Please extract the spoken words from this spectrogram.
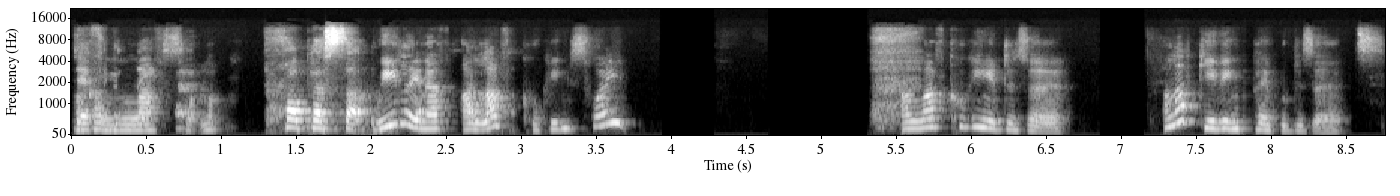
Like, Definitely. I love sweet. Look, Proper stuff. weirdly enough, I love cooking sweet. I love cooking a dessert. I love giving people desserts.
